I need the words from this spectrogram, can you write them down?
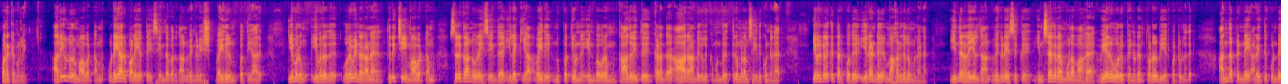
வணக்கம் மகளே. அரியலூர் மாவட்டம் உடையார்பாளையத்தை சேர்ந்தவர்தான் வெங்கடேஷ். வயது முப்பத்தி ஆறு இவரும் இவரது உறவினரான திருச்சி மாவட்டம் சிறுகானூரை சேர்ந்த இலக்கியா வயது முப்பத்தி ஒன்று என்பவரும் காதலித்து கடந்த ஆறு ஆண்டுகளுக்கு முன்பு திருமணம் செய்து கொண்டனர். இவர்களுக்கு தற்போது இரண்டு மகன்களும் உள்ளனர். இந்த நிலையில்தான் வெங்கடேஷுக்கு இன்ஸ்டாகிராம் மூலமாக வேறு ஒரு பெண்ணுடன் தொடர்பு ஏற்பட்டுள்ளது. அந்த பெண்ணை அழைத்து கொண்டு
